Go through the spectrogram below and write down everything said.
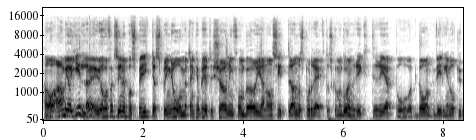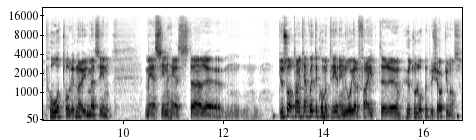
Ja, men jag gillar det. Jag var faktiskt inne på att spika springer om. Jag tänker att det blir till körning från början och han sitter Anders på direkt och ska man gå en riktig rep och Dan Widgren låter ju påtagligt nöjd med sin, med sin häst där. Eh, du sa att han kanske inte kommer till ledningen, Royal Fighter. Eh, hur tror loppet blir kört, Jonas?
